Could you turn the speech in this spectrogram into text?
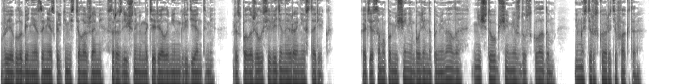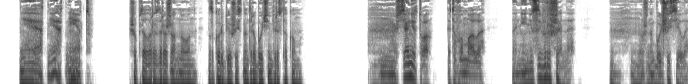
В ее глубине за несколькими стеллажами с различными материалами и ингредиентами расположился виденный ранее старик хотя само помещение более напоминало нечто общее между складом и мастерской артефактора. «Нет, нет, нет», — шептал раздраженно он, сгорбившись над рабочим верстаком. «Все не то. Этого мало. Они несовершенны. Нужно больше силы».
